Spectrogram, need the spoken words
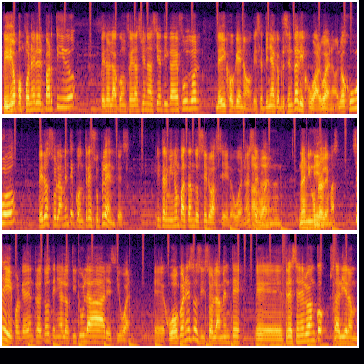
Pidió posponer el partido, pero la Confederación Asiática de Fútbol le dijo que no, que se tenía que presentar y jugar. Bueno, lo jugó, pero solamente con tres suplentes. Y terminó empatando 0 a 0. Bueno, ese ah, no, bueno. Es, no, es ningún Bien. problema. Sí, porque dentro de todo tenía los titulares y bueno. Eh, jugó con esos y solamente eh, tres en el banco salieron,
